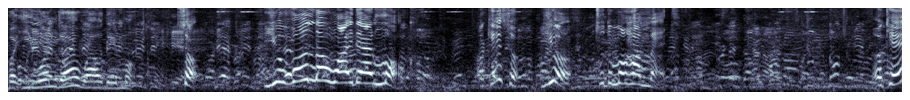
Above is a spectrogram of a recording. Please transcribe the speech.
But you wonder why they mock. So, you wonder why they are mock. Okay, so you to the Muhammad. Okay,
